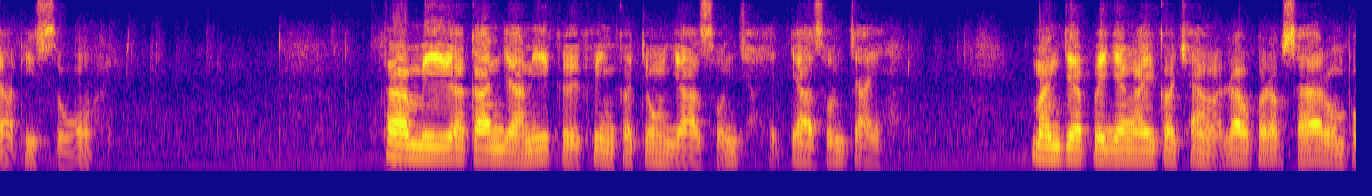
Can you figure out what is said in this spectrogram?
จากที่สูง ถ้ามีอาการอย่างนี้เกิดขึ้นก็จงอย่าสนใจอย่าสนใจ มันจะเป็นยังไงก็ช่าง เราก็รักษาอารมณ์ป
